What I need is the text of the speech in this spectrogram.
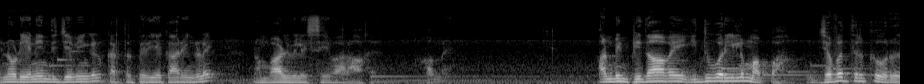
என்னோடு இணைந்து ஜெவிங்கள் கர்த்தர் பெரிய காரியங்களை நம் வாழ்விலை செய்வாராக. ஆமை அன்பின் பிதாவை இதுவரையிலும் அப்பா ஜெபத்திற்கு ஒரு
